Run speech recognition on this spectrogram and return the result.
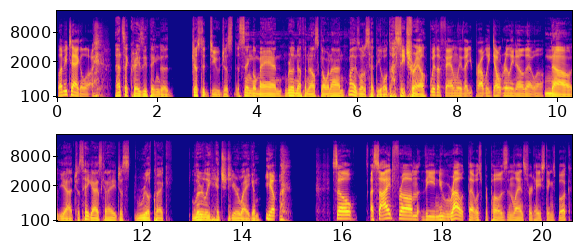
let me tag along. That's a crazy thing to just to do. Just a single man, really nothing else going on. Might as well just hit the old dusty trail. With a family that you probably don't really know that well. No, yeah, just hey guys, can I just real quick, literally hitch to your wagon? Yep. So, aside from the new route that was proposed in Lansford Hastings' book,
